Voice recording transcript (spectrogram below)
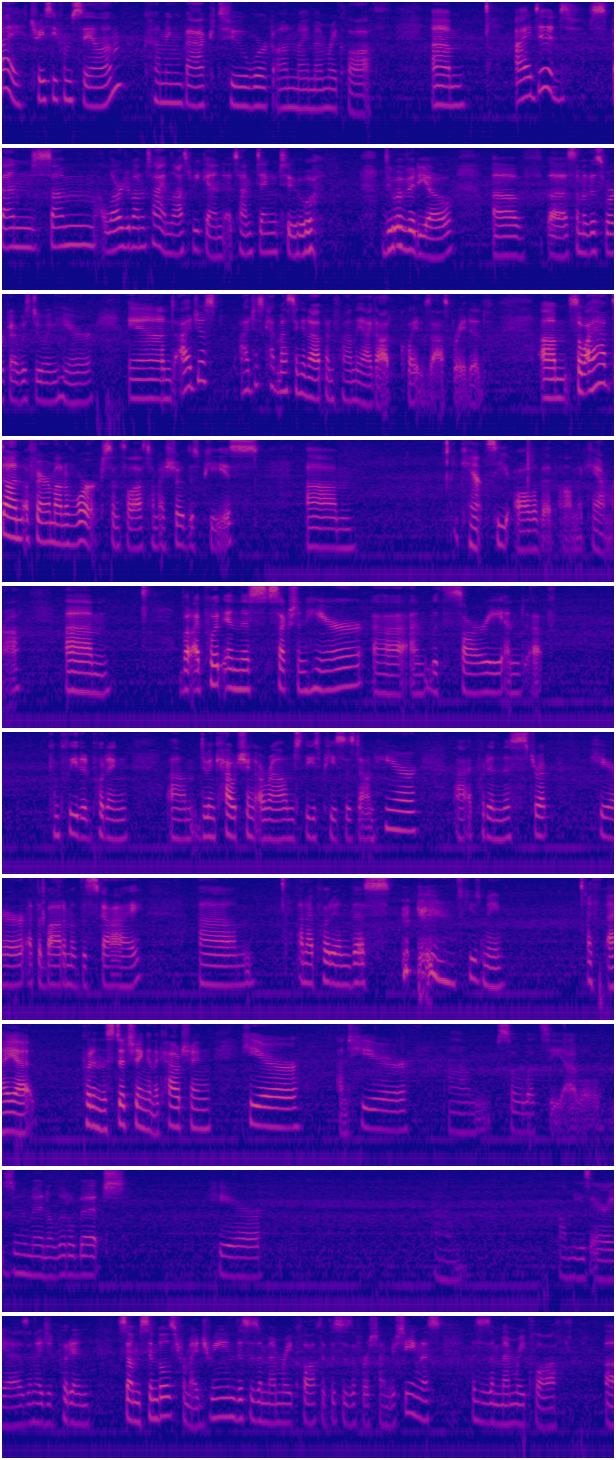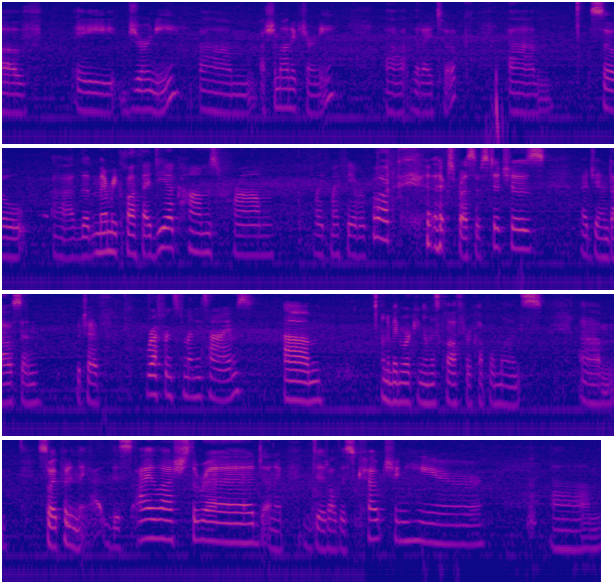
Hi, Tracy from Salem, coming back to work on my memory cloth. Um, I did spend some large amount of time last weekend attempting to do a video of uh, some of this work I was doing here, and I just I just kept messing it up, and finally I got quite exasperated. Um, so I have done a fair amount of work since the last time I showed this piece. Um, you can't see all of it on the camera. Um, but I put in this section here uh, and with sorry and uh, completed putting, um, doing couching around these pieces down here. Uh, I put in this strip here at the bottom of the sky. Um, and I put in this, excuse me, I, I uh, put in the stitching and the couching here and here. Um, so let's see, I will zoom in a little bit here um, on these areas. And I did put in some symbols for my dream. This is a memory cloth. If this is the first time you're seeing this, this is a memory cloth of a journey, um, a shamanic journey uh, that I took. Um, so uh, the memory cloth idea comes from like my favorite book, Expressive Stitches by Jan Dawson, which I've referenced many times. Um, and I've been working on this cloth for a couple months. Um, so I put in the, this eyelash thread and I did all this couching here um,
